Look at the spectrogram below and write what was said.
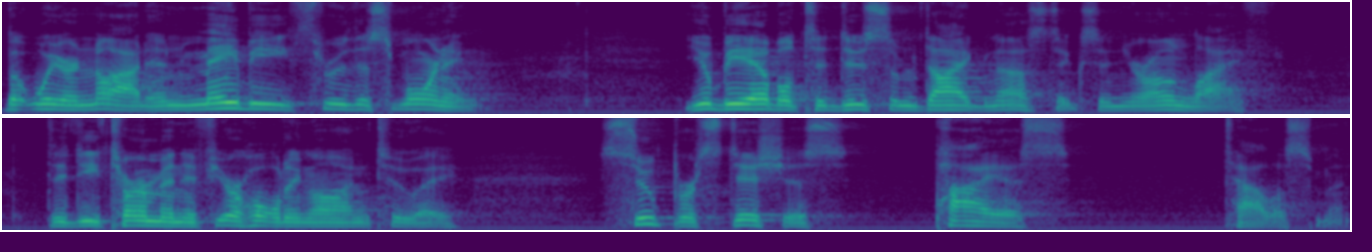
but we are not. And maybe through this morning, you'll be able to do some diagnostics in your own life to determine if you're holding on to a superstitious, pious talisman.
